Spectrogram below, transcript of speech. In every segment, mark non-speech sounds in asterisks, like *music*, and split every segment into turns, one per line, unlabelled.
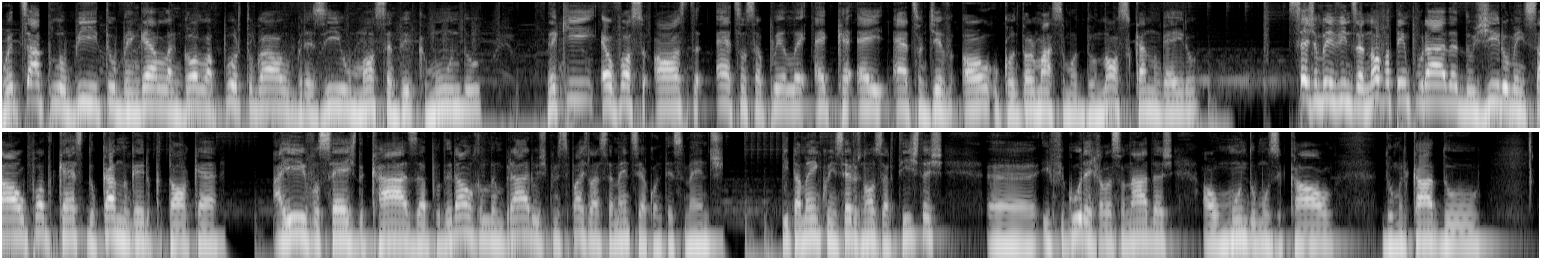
WhatsApp, Lobito, Benguela, Angola, Portugal, Brasil, Moçambique, Mundo. Daqui é o vosso host, Edson Sapuele, a.k.a. Edson GVO, o contor máximo do nosso canungueiro. Sejam bem-vindos à nova temporada do Giro Mensal, podcast do canungueiro que toca. Aí vocês de casa poderão relembrar os principais lançamentos e acontecimentos e também conhecer os nossos artistas uh, e figuras relacionadas ao mundo musical, do mercado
